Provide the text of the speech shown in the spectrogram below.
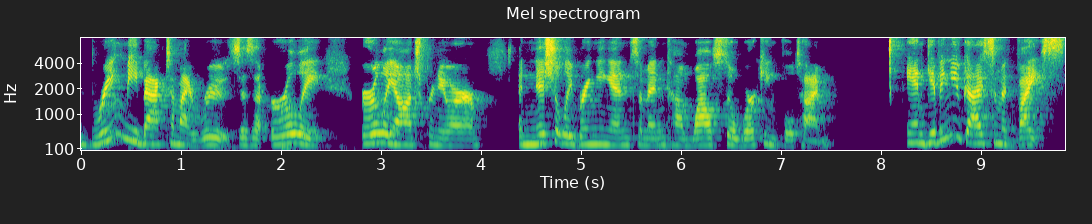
bring me back to my roots as an early early entrepreneur, initially bringing in some income while still working full time and giving you guys some advice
